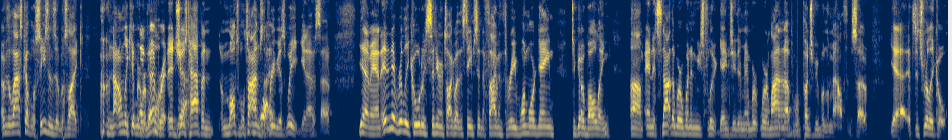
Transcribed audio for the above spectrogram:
over the last couple of seasons, it was like not only can we remember it, it just yeah. happened multiple times right. the previous week, you know. So yeah, man. Isn't it really cool to sit here and talk about this team sitting at five and three, one more game to go bowling. Um, and it's not that we're winning these fluke games either, man. We're we're lining up, we're punching people in the mouth. And so yeah, it's it's really cool.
